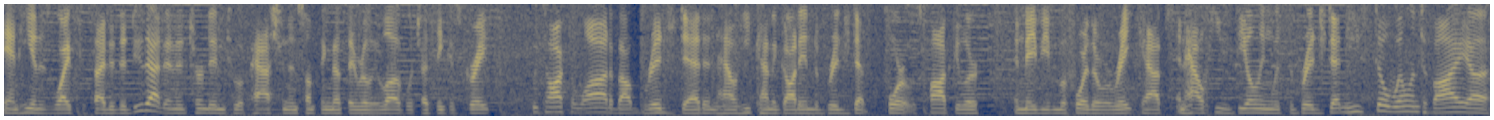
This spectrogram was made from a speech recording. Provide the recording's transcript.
And he and his wife decided to do that, and it turned into a passion and something that they really love, which I think is great. We talked a lot about bridge debt and how he kind of got into bridge debt before it was popular and maybe even before there were rate caps and how he's dealing with the bridge debt. And he's still willing to buy uh,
